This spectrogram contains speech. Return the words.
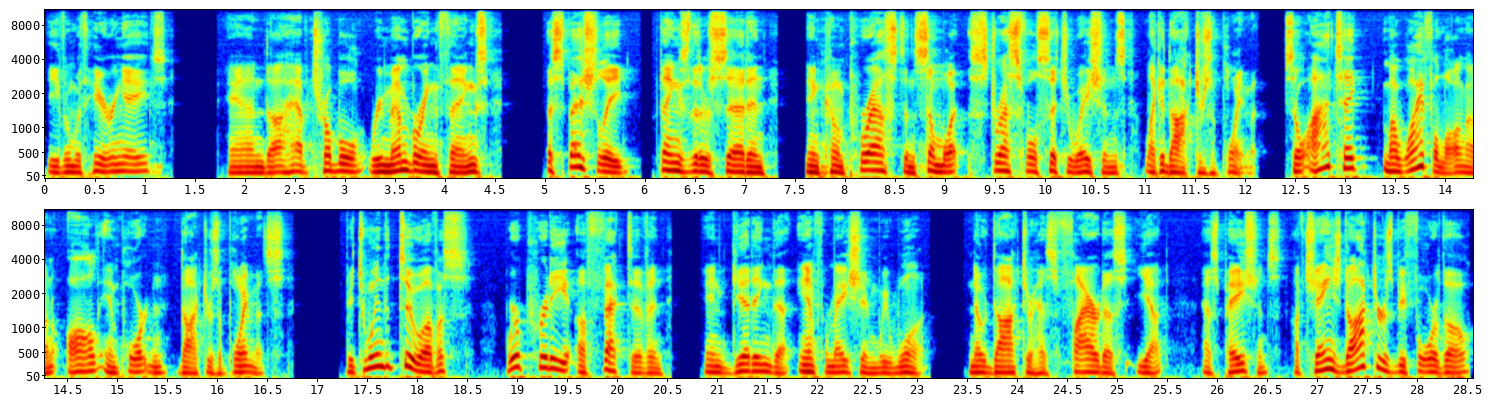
even with hearing aids, and I have trouble remembering things, especially things that are said in, in compressed and somewhat stressful situations like a doctor's appointment. So I take my wife along on all important doctor's appointments. Between the two of us, we're pretty effective in, in getting the information we want. No doctor has fired us yet as patients. I've changed doctors before, though,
